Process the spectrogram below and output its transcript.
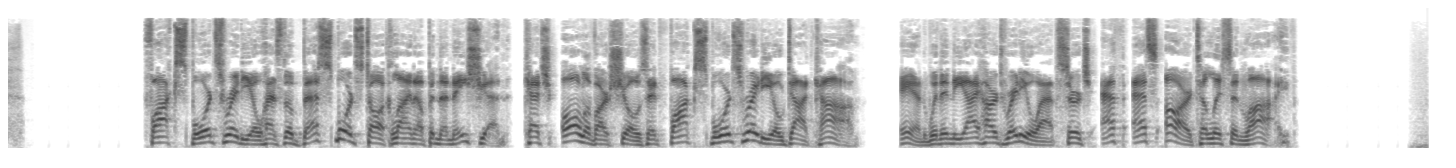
Fox Sports Radio has the best sports talk lineup in the nation. Catch all of our shows at foxsportsradio.com. And within the iHeartRadio app, search FSR to listen live.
